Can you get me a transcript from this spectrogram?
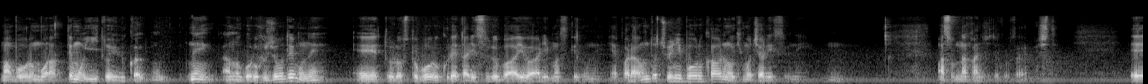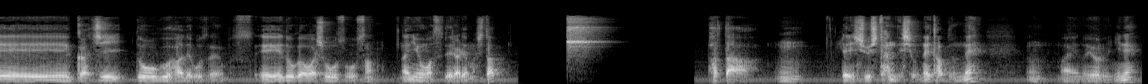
まあボールもらってもいいというかねあのゴルフ場でもねえー、とロストボールくれたりする場合はありますけどね。やっぱラウンド中にボール変わるの気持ち悪いですよね、うん、まあそんな感じでございまして。えー、ガチ道具派でございます、えー江戸川正蔵さん何を忘れられました？パター、うん、練習したんでしょうね、多分ね。うん、前の夜にね、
